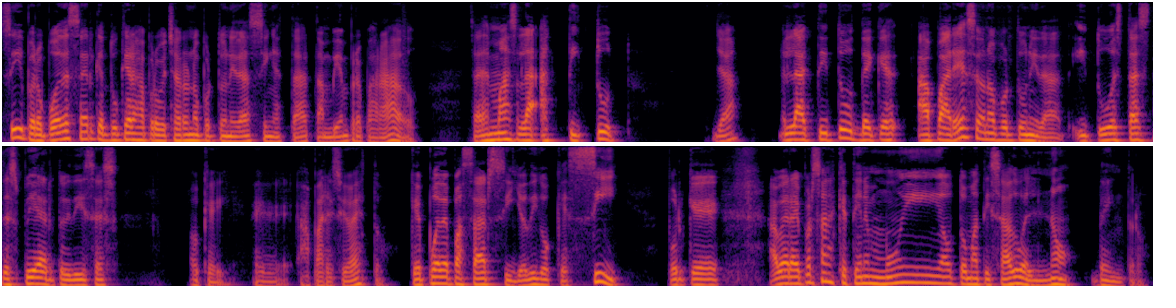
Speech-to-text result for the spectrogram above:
Sí, pero puede ser que tú quieras aprovechar una oportunidad sin estar tan bien preparado. O sea, es más la actitud, ¿ya? La actitud de que aparece una oportunidad y tú estás despierto y dices, ok, eh, apareció esto. ¿Qué puede pasar si yo digo que sí? Porque, a ver, hay personas que tienen muy automatizado el no dentro.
